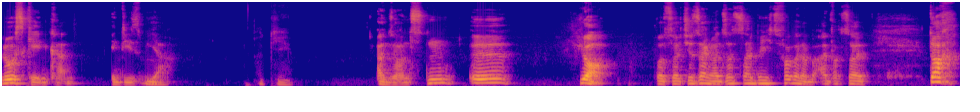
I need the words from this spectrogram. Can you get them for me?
losgehen kann in diesem Hm. Jahr. Okay. Ansonsten, äh, ja, was soll ich dir sagen? Ansonsten habe ich nichts vorgenommen. Einfach soll. Doch!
